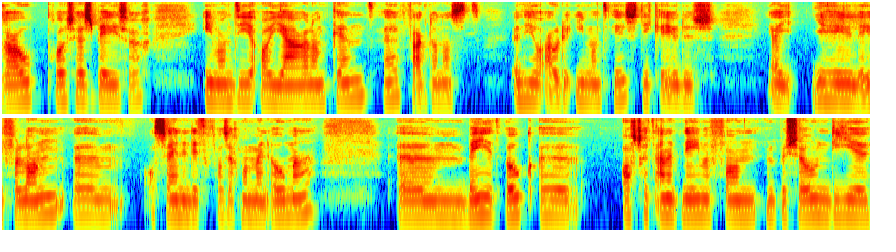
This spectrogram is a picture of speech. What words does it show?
rouwproces bezig. Iemand die je al jarenlang kent. Hè? Vaak dan als het een heel oude iemand is. Die ken je dus ja, je, hele leven lang. Um, als zijn in dit geval zeg maar mijn oma. Ben je het ook uh, afscheid aan het nemen van een persoon die je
